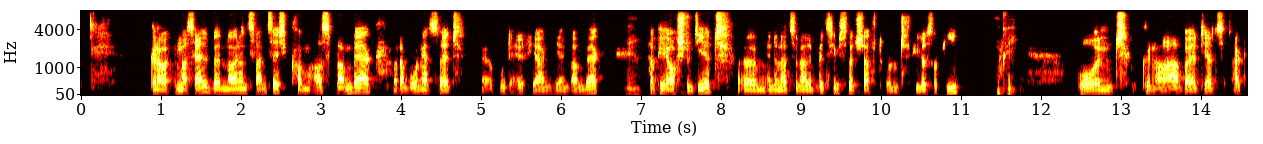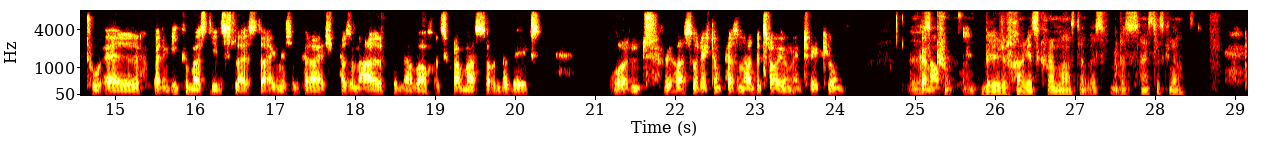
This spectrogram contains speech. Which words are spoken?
Genau, ich bin Marcel, bin 29, komme aus Bamberg oder wohne jetzt seit ja, gut elf Jahren hier in Bamberg. Ja. Habe hier auch studiert, ähm, internationale Betriebswirtschaft und Philosophie. Okay und genau arbeite jetzt aktuell bei einem E-Commerce-Dienstleister eigentlich im Bereich Personal, bin aber auch als Scrum Master unterwegs und ja, so Richtung Personalbetreuung, Entwicklung. Genau. Blöde Frage, Scrum Master, was, was heißt das genau?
